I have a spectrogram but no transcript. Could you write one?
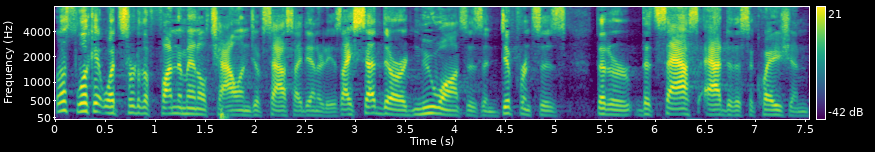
let's look at what sort of the fundamental challenge of SaaS identity is. I said there are nuances and differences that, are, that SaaS add to this equation.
